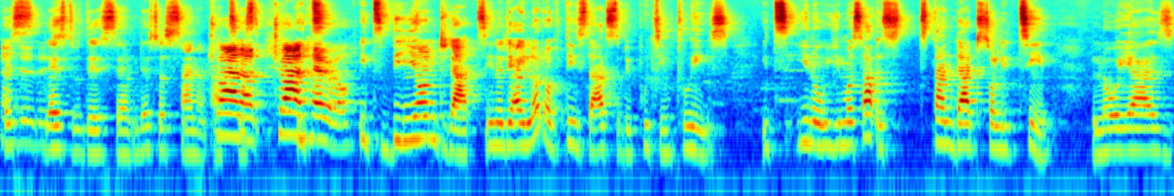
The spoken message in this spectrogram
let's do this. let's do this. Um, let's just sign an artist and trial and herald it's beyond that you know there are a lot of things that has to be put in place it's you know you must have a standard solid team lawyers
